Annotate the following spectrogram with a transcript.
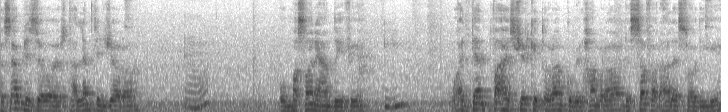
بس قبل الزواج تعلمت نجارة آه. ومصانع نظيفة. وقدمت فحص شركة أورامكو بالحمراء للسفر على السعودية.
